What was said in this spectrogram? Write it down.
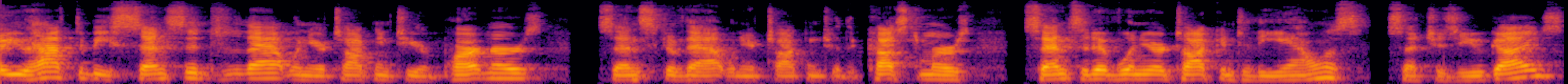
you have to be sensitive to that when you're talking to your partners, sensitive to that when you're talking to the customers, sensitive when you're talking to the analysts, such as you guys,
